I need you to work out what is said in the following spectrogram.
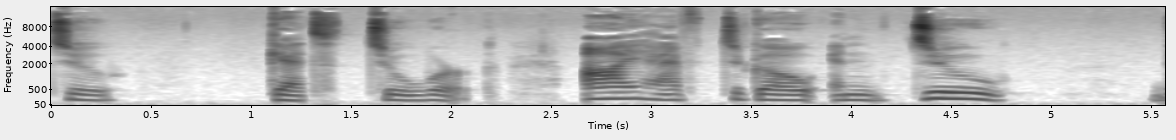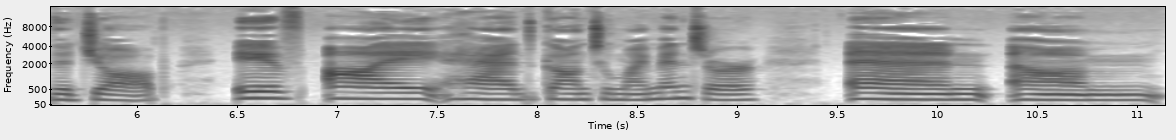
to get to work. I have to go and do the job. If I had gone to my mentor and um,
